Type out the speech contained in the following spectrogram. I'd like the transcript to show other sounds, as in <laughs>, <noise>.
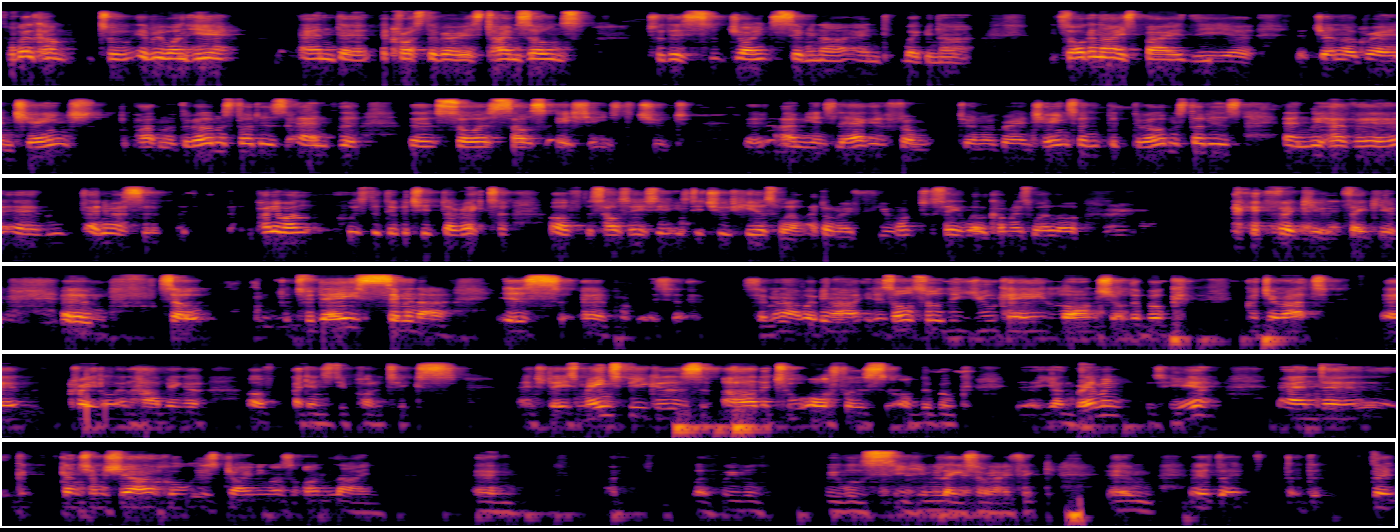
So welcome to everyone here and uh, across the various time zones to this joint seminar and webinar. It's organized by the uh, Journal of Agrarian Change, Department of Development Studies and the uh, SOAS South Asia Institute. Uh, I'm Jens Lerche from Journal of Agrarian Change and Development Studies and we have uh, um, Avinash Paliwal who is the Deputy Director of the South Asia Institute here as well. I don't know if you want to say welcome as well or <laughs> thank you, thank you. Um, so today's seminar is a, seminar webinar. It is also the UK launch of the book Gujarat, uh, Cradle and Harbinger of Identity Politics. And today's main speakers are the two authors of the book, uh, Jan Breman, who's here, and uh, Ghanshyam Shah, who is joining us online. Um, well, we will we will see him later, I think. Um, uh, the, the,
